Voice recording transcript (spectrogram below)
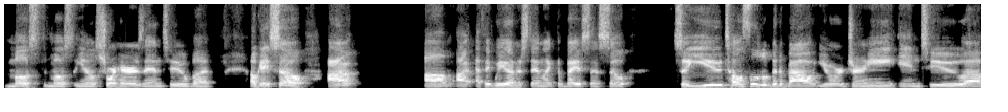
most most you know short hair is in too. But okay, so I um I, I think we understand like the basis. So so you tell us a little bit about your journey into uh,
